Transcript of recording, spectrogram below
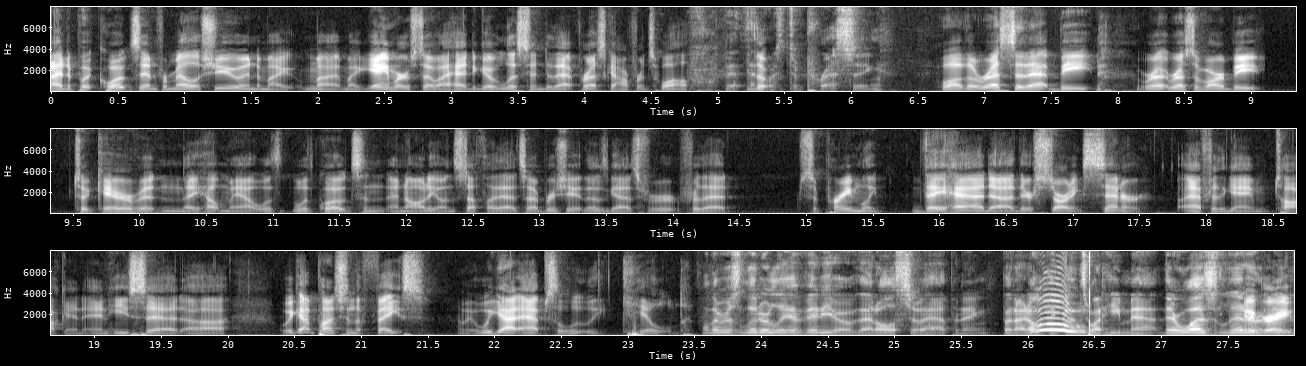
I had to put quotes in from LSU into my, my, my gamer, so I had to go listen to that press conference while bet that the, was depressing. While the rest of that beat, rest of our beat, took care of it, and they helped me out with, with quotes and, and audio and stuff like that. So I appreciate those guys for for that supremely. They had uh, their starting center after the game talking, and he said, uh, "We got punched in the face I mean, we got absolutely killed. Well, there was literally a video of that also happening, but I don't Woo! think that's what he meant. There was literally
